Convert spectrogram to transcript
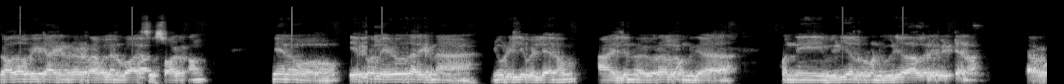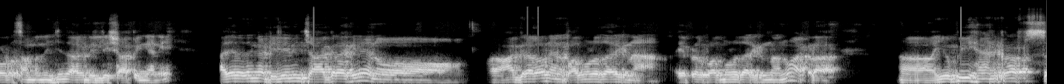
Godavari Kakinada travel and vlogs స్వాగతం. నేను ఏప్రిల్ ఏడవ తారీఖున న్యూఢిల్లీ వెళ్ళాను. ఆ వెళ్ళిన వివరాలు కొద్దిగా కొన్ని వీడియోలు రెండు వీడియోలు ఆల్రెడీ పెట్టాను. ఎర్రకోటకు సంబంధించింది అలాగే ఢిల్లీ షాపింగ్ అని. అదేవిధంగా ఢిల్లీ నుంచి ఆగ్రాకి నేను ఆగ్రాలో నేను పదమూడో తారీఖున ఏప్రిల్ పదమూడో తారీఖున్నాను అక్కడ UP hand crafts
